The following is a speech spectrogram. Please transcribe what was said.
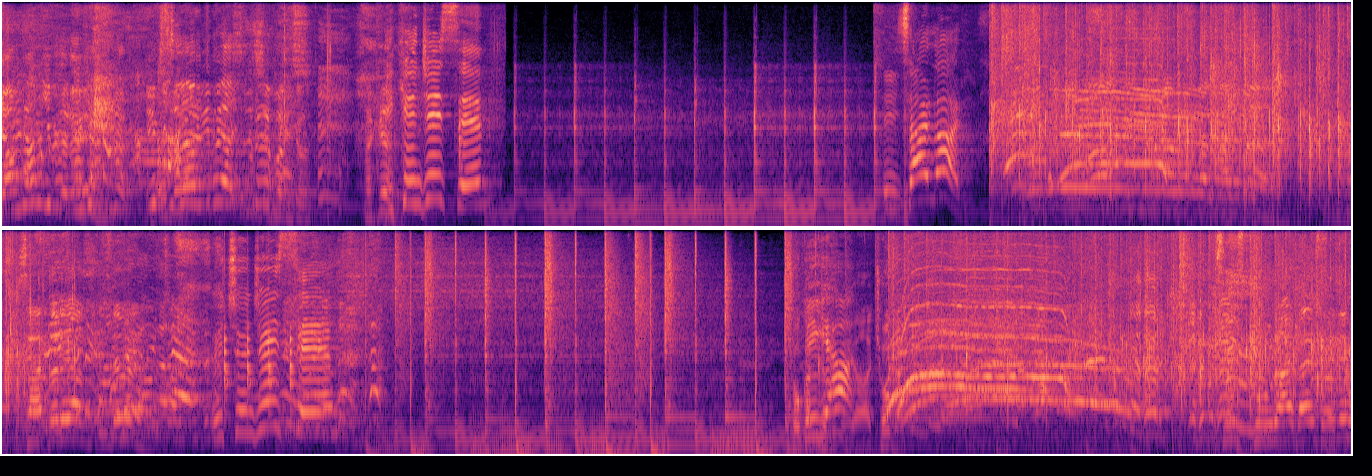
yam yam gibiler öyle. Hepsi abi mi yazsın işte bakın. İkinci isim. Serdar. Serdar'ı yazdınız değil mi? Üçüncü isim. Çok Bilgehan. akıllı ya. Çok akıllı ya. Siz Tuğray ben söyledim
